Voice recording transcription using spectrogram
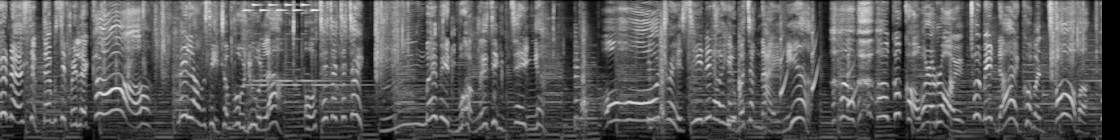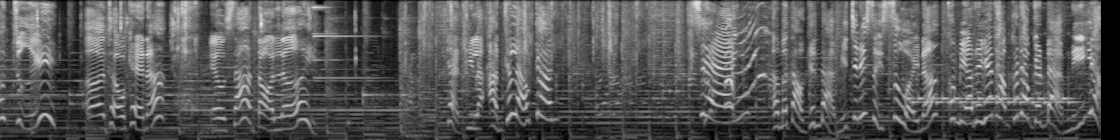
คะแนนสิบเต็มสิบไปเลยค่ะ ไม่ลองสีชมพูดูล่ะ โอ้ใช่ใช่ใช่ใช่อืมไม่ผิดหวังเลยจริงๆอะ โอ้โหเทรซี่นี่เธอหิวมาจากไหนเนี่ย ก็ของมันอร่อย ช่วยไม่ได้คนมันชอบอะจื๋ยเออเธอโอเคนะ เอลซ่าต่อเลย แกะทีละอันก็แล้วกันเจ๋งเอามาต่อกันแบบนี้จะได้สวยๆนะ คนมีอารยธรรมเขาทำกันแบบนี้อะ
